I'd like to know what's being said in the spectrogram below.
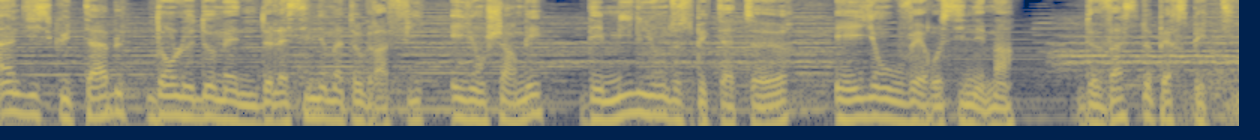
indiscutable dans le domaine de la cinématographie ayant charmé des millions de spectateurs et ayant ouvert au cinéma de vastes perspectives.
